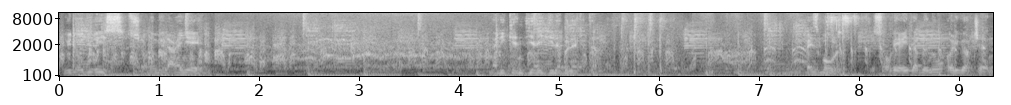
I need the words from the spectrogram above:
Bruno Duris, surnommé l'araignée. Malik Ndiaye dit la belette. Baseball, et son véritable nom, Oliver Chen.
